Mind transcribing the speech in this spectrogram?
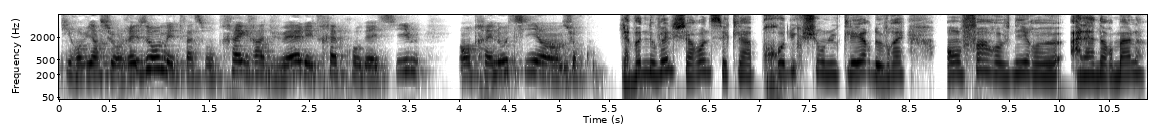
qui revient sur le réseau, mais de façon très graduelle et très progressive, entraîne aussi un surcoût. La bonne nouvelle, Sharon, c'est que la production nucléaire devrait enfin revenir euh, à la normale.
